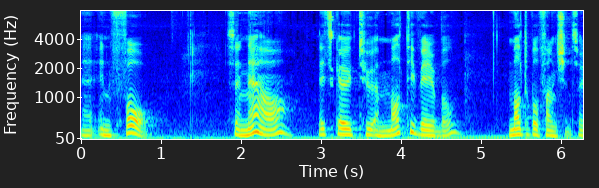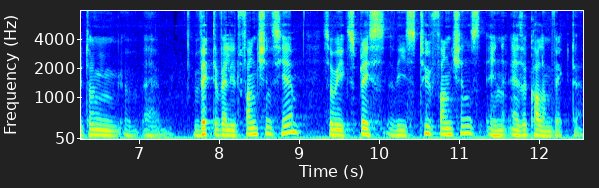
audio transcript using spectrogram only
uh, in 4 so now let's go to a multivariable, multiple functions. So we're talking uh, vector valued functions here. So we express these two functions in as a column vector.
